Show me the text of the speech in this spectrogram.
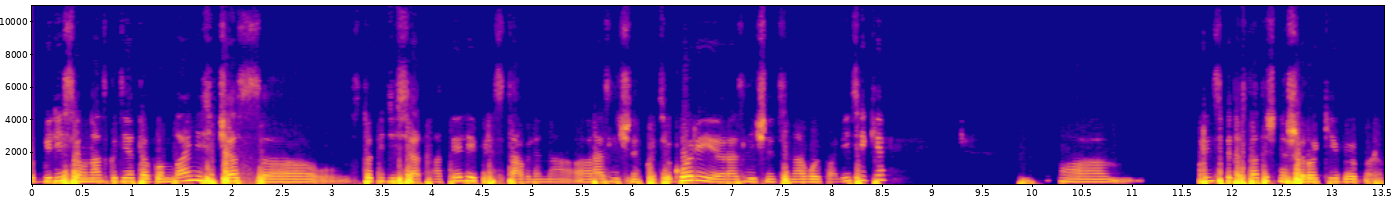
В Тбилиси у нас где-то в онлайне сейчас 150 э, отелей представлено э, различных категорий, различной ценовой политики. Э, в принципе, достаточно широкий выбор.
